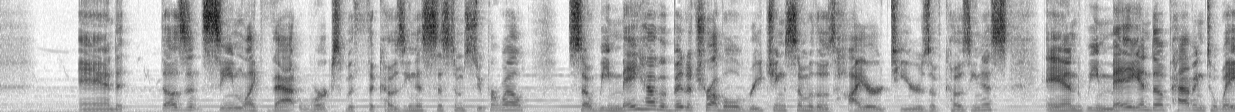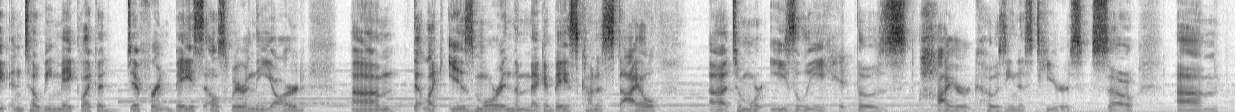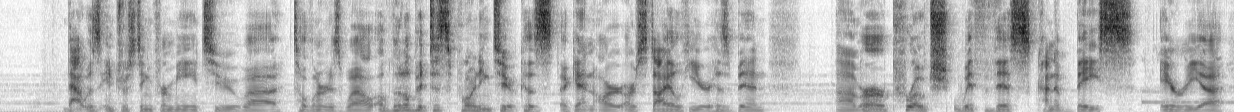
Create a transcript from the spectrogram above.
And it doesn't seem like that works with the coziness system super well. So we may have a bit of trouble reaching some of those higher tiers of coziness, and we may end up having to wait until we make like a different base elsewhere in the yard um, that like is more in the mega base kind of style uh, to more easily hit those higher coziness tiers. So um, that was interesting for me to uh, to learn as well. A little bit disappointing too, because again, our our style here has been um, or our approach with this kind of base area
